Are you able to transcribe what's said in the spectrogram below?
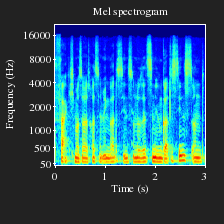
fuck, ich muss aber trotzdem in den Gottesdienst und du sitzt in diesem Gottesdienst und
